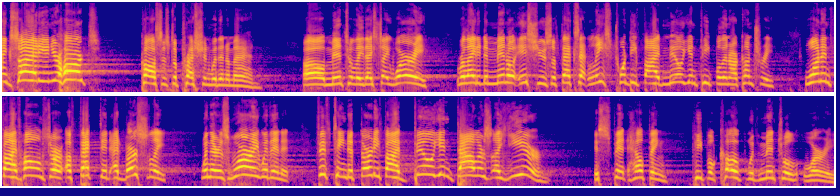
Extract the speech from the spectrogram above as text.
anxiety in your heart causes depression within a man. Oh, mentally, they say worry related to mental issues affects at least 25 million people in our country. One in five homes are affected adversely when there is worry within it. 15 to 35 billion dollars a year is spent helping people cope with mental worry.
